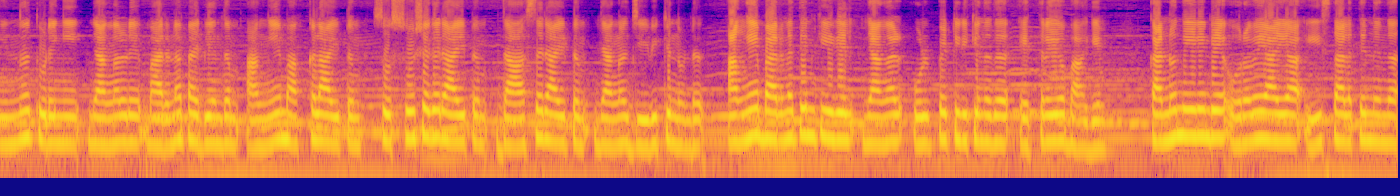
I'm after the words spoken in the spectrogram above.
ഇന്നു തുടങ്ങി ഞങ്ങളുടെ മരണപര്യന്തം അങ്ങേ മക്കളായിട്ടും ശുശ്രൂഷകരായിട്ടും ദാസരായിട്ടും ഞങ്ങൾ ജീവിക്കുന്നുണ്ട്. അങ്ങേ ഭരണത്തിൻ കീഴിൽ ഞങ്ങൾ ഉൾപ്പെട്ടിരിക്കുന്നത് എത്രയോ ഭാഗ്യം. കണ്ണുനീരിന്റെ ഉറവയായ ഈ സ്ഥലത്തിൽ നിന്ന്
